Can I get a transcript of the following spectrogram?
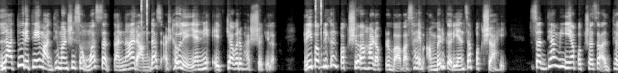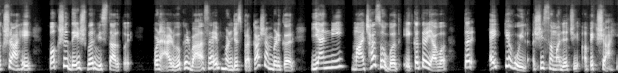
लातूर येथे माध्यमांशी संवाद साधताना रामदास आठवले यांनी ऐक्यावर भाष्य केलं. रिपब्लिकन पक्ष हा डॉक्टर बाबासाहेब आंबेडकर यांचा पक्ष आहे. सध्या मी या पक्षाचा अध्यक्ष आहे पक्ष देशभर विस्तारतोय. पण ऍडव्होकेट बाळासाहेब म्हणजेच प्रकाश आंबेडकर यांनी माझ्यासोबत एकत्र यावं तर ऐक्य होईल अशी समाजाची अपेक्षा आहे.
